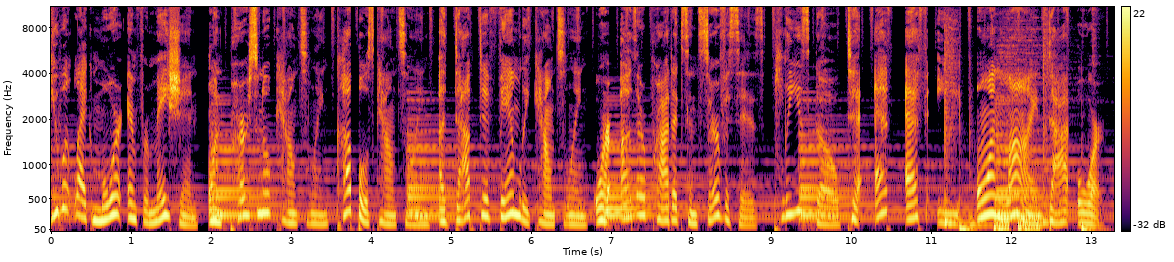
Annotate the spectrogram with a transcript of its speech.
you would like more information on personal counseling, couples counseling, adoptive family counseling, or other products and services, please go to ffeonline.org.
